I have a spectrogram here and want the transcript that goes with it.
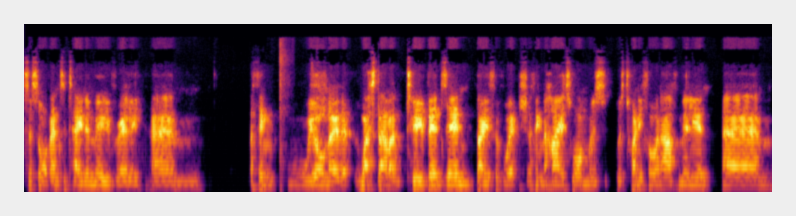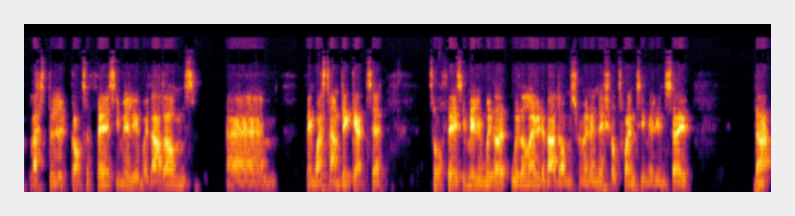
to sort of entertain a move. Really, um, I think we all know that West Ham had two bids in, both of which I think the highest one was was twenty four and a half million. Um, Leicester got to thirty million with add-ons. Um, I think West Ham did get to sort of thirty million with a with a load of add-ons from an initial twenty million. So that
